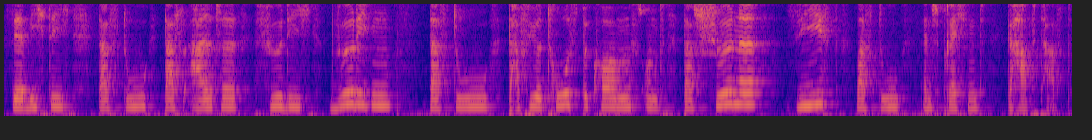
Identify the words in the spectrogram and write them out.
sehr wichtig, dass du das Alte für dich würdigen, dass du dafür Trost bekommst und das Schöne siehst, was du entsprechend gehabt hast.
